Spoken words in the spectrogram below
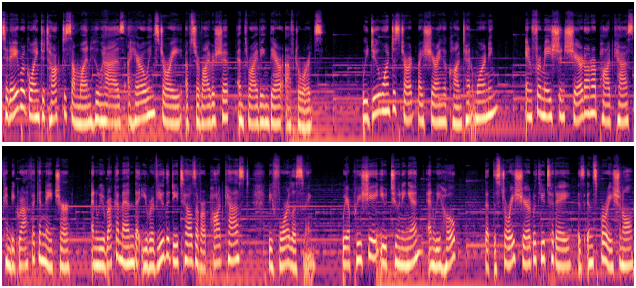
Today, we're going to talk to someone who has a harrowing story of survivorship and thriving there afterwards. We do want to start by sharing a content warning. Information shared on our podcast can be graphic in nature and we recommend that you review the details of our podcast before listening. We appreciate you tuning in, and we hope that the story shared with you today is inspirational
